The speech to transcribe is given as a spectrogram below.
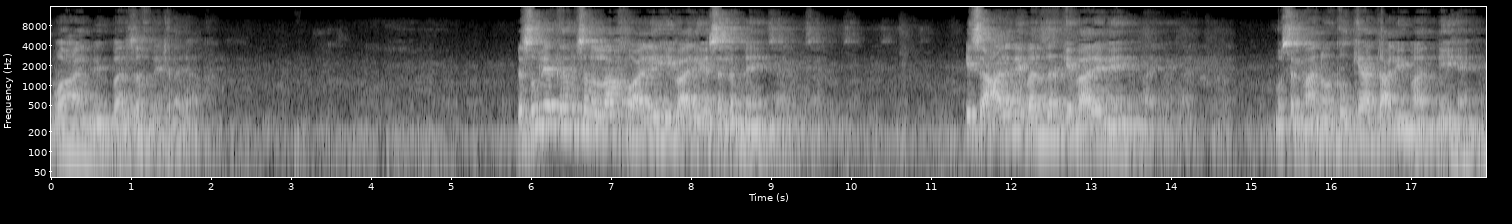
وہ عالم برزخ میں چلا جاتا۔ رسول اکرم صلی اللہ علیہ وآلہ وسلم نے اس عالم برزخ کے بارے میں مسلمانوں کو کیا تعلیمات دی ہیں؟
